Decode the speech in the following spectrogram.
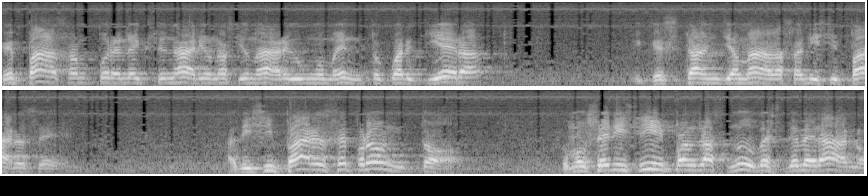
que pasan por el escenario nacional en un momento cualquiera y que están llamadas a disiparse, a disiparse pronto, como se disipan las nubes de verano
